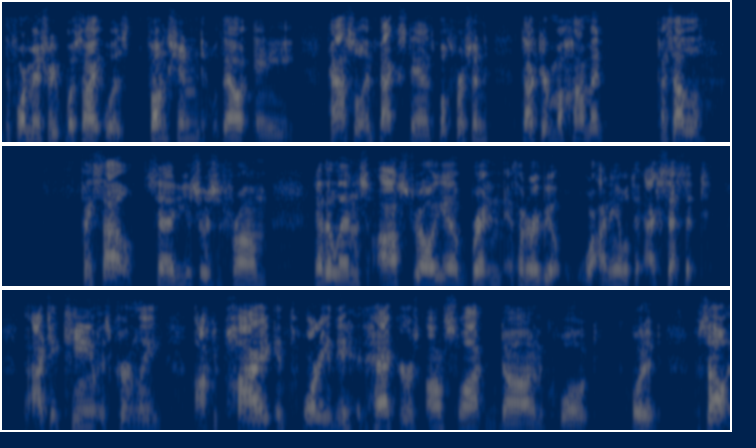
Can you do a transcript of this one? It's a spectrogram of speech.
the foreign ministry website was functioned without any hassle, in Pakistan, spokesperson Dr. Mohammed Faisal Faisal said users from Netherlands, Australia, Britain, and Saudi Arabia were unable to access it. The IT team is currently occupied in thwarting the hackers' onslaught, Dawn quote, quoted Faisal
